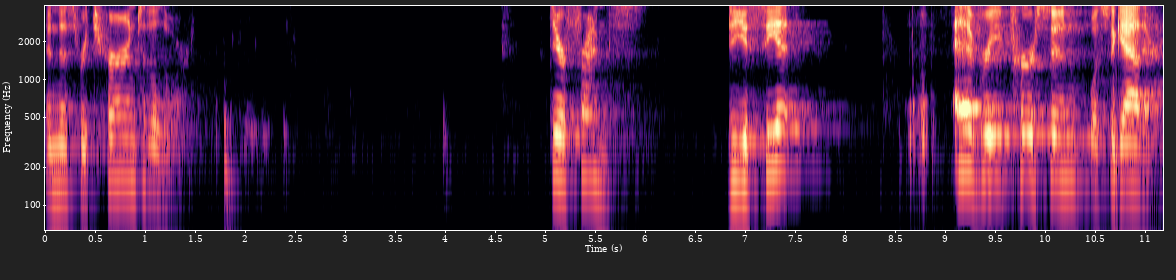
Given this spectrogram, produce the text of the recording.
in this return to the Lord. Dear friends, do you see it? Every person was to gather.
